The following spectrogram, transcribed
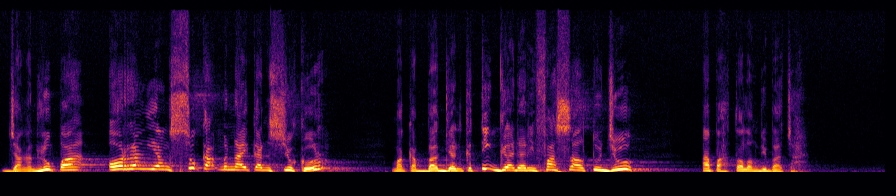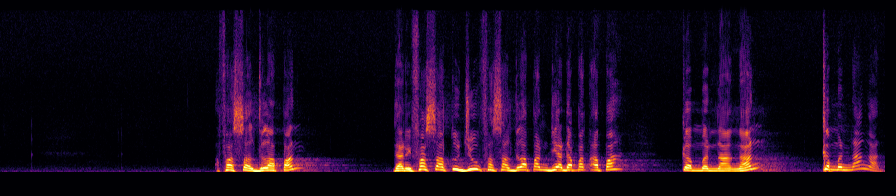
Jangan lupa orang yang suka menaikkan syukur, maka bagian ketiga dari pasal 7 apa? Tolong dibaca. Pasal 8 dari pasal 7, pasal 8 dia dapat apa? Kemenangan, kemenangan.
